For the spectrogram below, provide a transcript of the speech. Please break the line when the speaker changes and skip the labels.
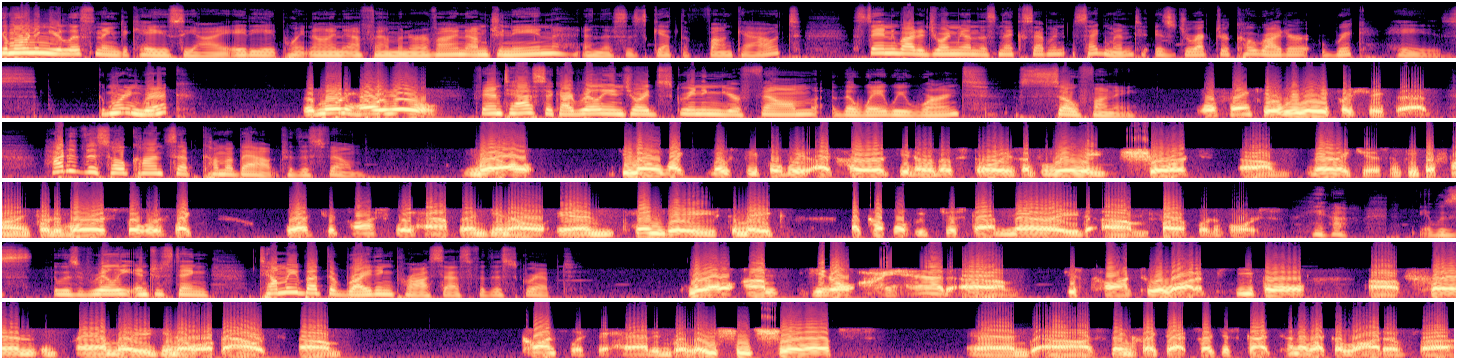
Good morning. You're listening to KUCI 88.9 FM in Irvine. I'm Janine, and this is Get the Funk Out. Standing by to join me on this next segment is director co writer Rick Hayes. Good morning, Rick.
Good morning. How are you?
Fantastic. I really enjoyed screening your film, The Way We Weren't. So funny.
Well, thank you. We really appreciate that.
How did this whole concept come about for this film?
Well, you know, like most people, we I've heard, you know, those stories of really short um, marriages and people filing for divorce. So it was like, what could possibly happen, you know, in ten days to make a couple who just got married um, file for divorce?
Yeah, it was it was really interesting. Tell me about the writing process for the script.
Well, um, you know, I had um, just talked to a lot of people uh, friends and family, you know, about um, conflict they had in relationships and uh, things like that. So I just got kind of like a lot of uh,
